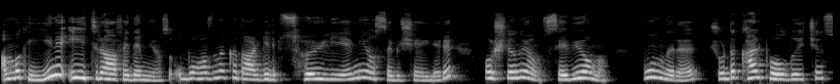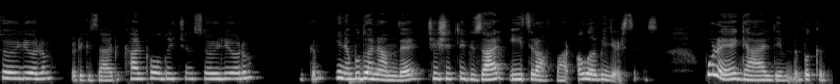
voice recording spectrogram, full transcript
ama bakın yine itiraf edemiyorsa o boğazına kadar gelip söyleyemiyorsa bir şeyleri hoşlanıyor mu seviyor mu bunları şurada kalp olduğu için söylüyorum şöyle güzel bir kalp olduğu için söylüyorum bakın yine bu dönemde çeşitli güzel itiraflar alabilirsiniz. Buraya geldiğimde bakın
